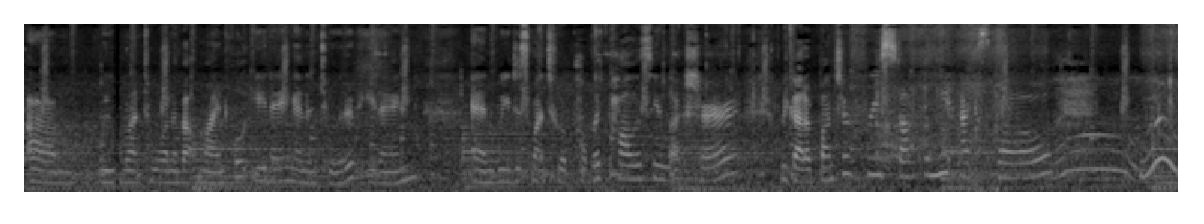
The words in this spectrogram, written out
Um, we went to one about mindful eating and intuitive eating, and we just went to a public policy lecture. We got a bunch of free stuff from the expo. Woo!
